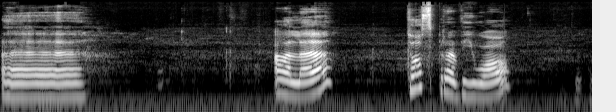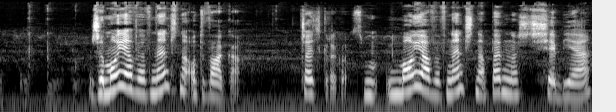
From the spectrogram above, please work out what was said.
Eee, ale to sprawiło, że moja wewnętrzna odwaga, cześć Gregor, moja wewnętrzna pewność siebie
